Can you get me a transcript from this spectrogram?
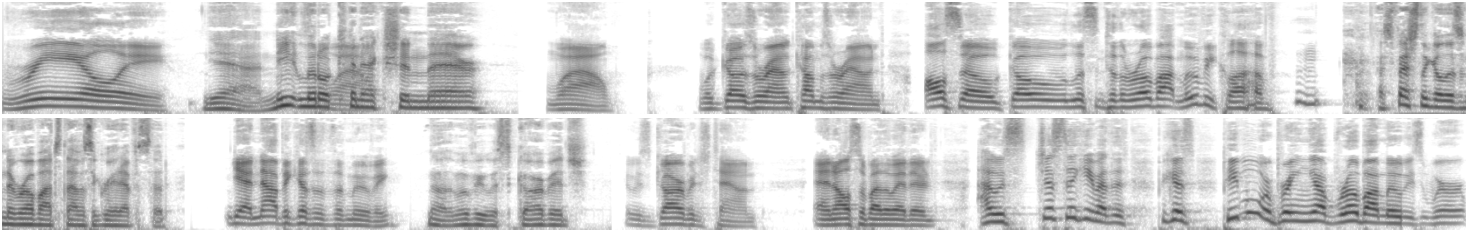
Really? Yeah, neat little Wow. connection there. Wow. What goes around comes around. Also, go listen to the Robot Movie Club. Especially go listen to Robots. That was a great episode. yeah, not because of the movie. No, the movie was garbage. It was Garbage Town. And also, by the way, there. I was just thinking about this because people were bringing up robot movies. We're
